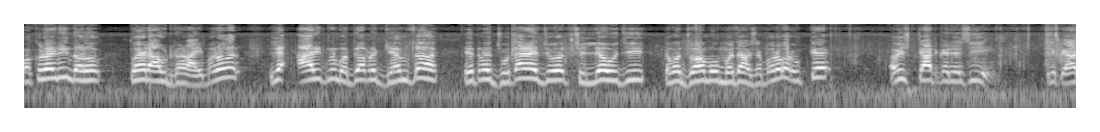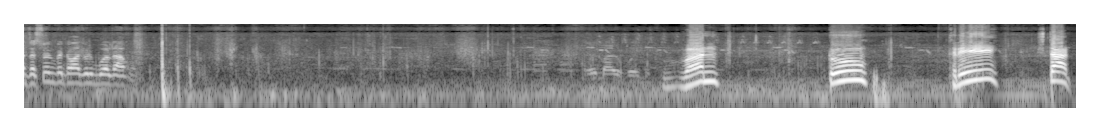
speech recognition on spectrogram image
પકડો નહીં દડો, તો એ આઉટ ગણાય. બરોબર? એટલે આ રીતનું બધું આપણે ગેમ છે, એ તમે જોતા રહેજો. છેલ્લે સુધી તમને જોવા બહુ મજા આવશે. બરોબર? ઓકે હવે સ્ટાર્ટ કરીએ છીએ. એટલે પહેલાં જશવંતભાઈ તમારા જોડે બોલ રાખો. વન ટુ થ્રી સ્ટાર્ટ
